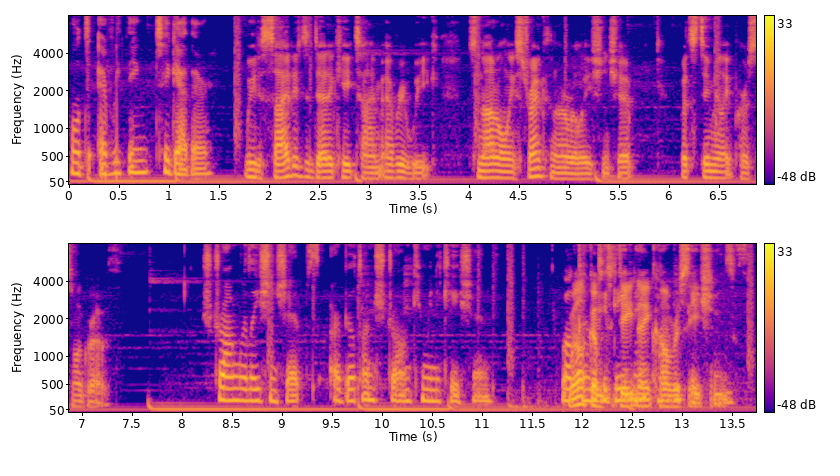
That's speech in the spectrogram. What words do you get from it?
holds everything together. We decided to dedicate time every week to not only strengthen our relationship, but stimulate personal growth. Strong relationships are built on strong communication. Welcome, to, Date, Night Conversations.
